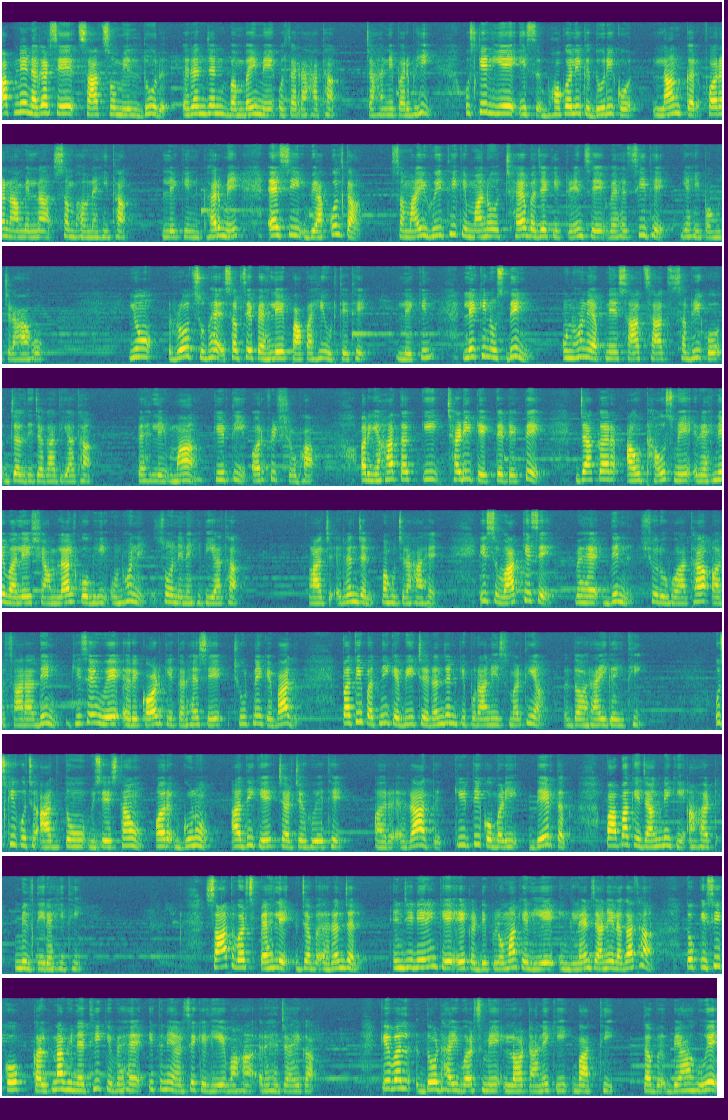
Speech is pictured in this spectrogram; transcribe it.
अपने नगर से 700 मील दूर रंजन बम्बई में उतर रहा था। चाहने पर भी उसके लिए इस भौगोलिक दूरी को लांग कर फ़ौरन आ मिलना संभव नहीं था, लेकिन घर में ऐसी व्याकुलता समाई हुई थी कि मानो छः बजे की ट्रेन से वह सीधे यहीं पहुँच रहा हो। यूँ रोज़ सुबह सबसे पहले पापा ही उठते थे, लेकिन लेकिन उस दिन उन्होंने अपने साथ साथ सभी को जल्दी जगा दिया था। पहले माँ, कीर्ति और फिर शोभा। और यहाँ तक कि छड़ी टेकते टेकते जाकर आउट हाउस में रहने वाले श्यामलाल को भी उन्होंने सोने नहीं दिया था। आज रंजन पहुँच रहा है। इस वाक्य से वह दिन शुरू हुआ था और सारा दिन घिसे हुए रिकॉर्ड की तरह से छूटने के बाद पति पत्नी के बीच रंजन की पुरानी स्मृतियाँ दोहराई गई थी। उसकी कुछ आदतों, विशेषताओं और गुणों आदि के चर्चे हुए थे और रात कीर्ति को बड़ी देर तक पापा के जागने की आहट मिलती रही थी। सात वर्ष पहले जब रंजन इंजीनियरिंग के एक डिप्लोमा के लिए इंग्लैंड जाने लगा था तो किसी को कल्पना भी न थी कि वह इतने अरसे के लिए वहाँ रह जाएगा। केवल दो ढाई वर्ष में लौट आने की बात थी। तब ब्याह हुए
